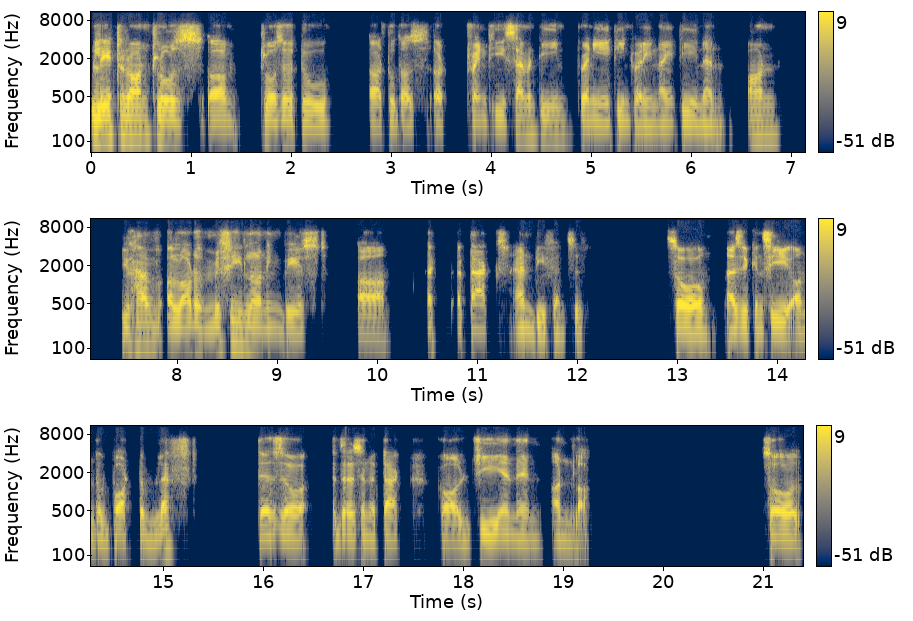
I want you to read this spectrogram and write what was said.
later on, close um, closer to uh, 2000, uh, 2017, 2018, 2019, and on, you have a lot of machine learning based uh, attacks and defenses. So as you can see on the bottom left, there's a there's an attack called GNN unlock. So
